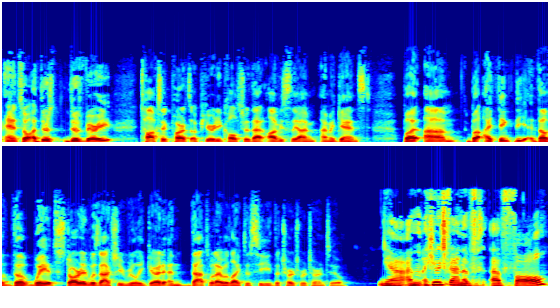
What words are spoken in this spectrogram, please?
And so uh, there's, there's very, toxic parts of purity culture that obviously I'm I'm against. But um, but I think the the the way it started was actually really good, and that's what I would like to see the church return to. Yeah, I'm a huge fan of of fall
